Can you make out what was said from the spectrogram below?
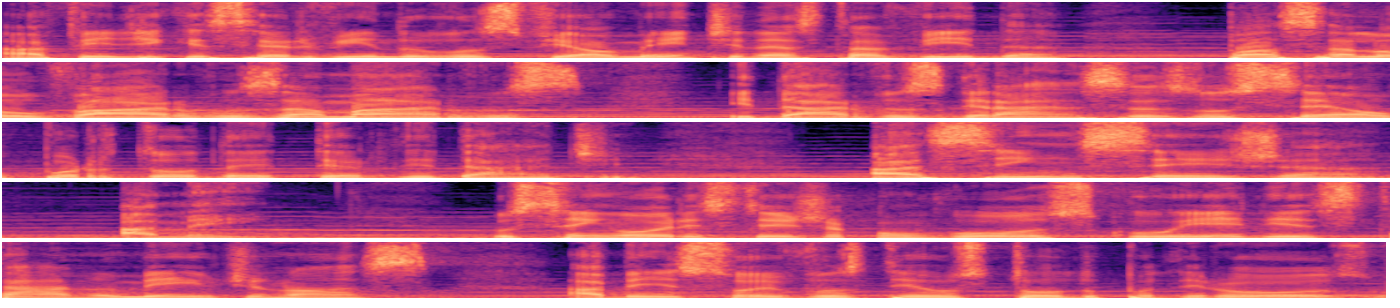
a fim de que, servindo-vos fielmente nesta vida, possa louvar-vos, amar-vos e dar-vos graças no céu por toda a eternidade. Assim seja. Amém. O Senhor esteja convosco, Ele está no meio de nós. Abençoe-vos, Deus Todo-Poderoso,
